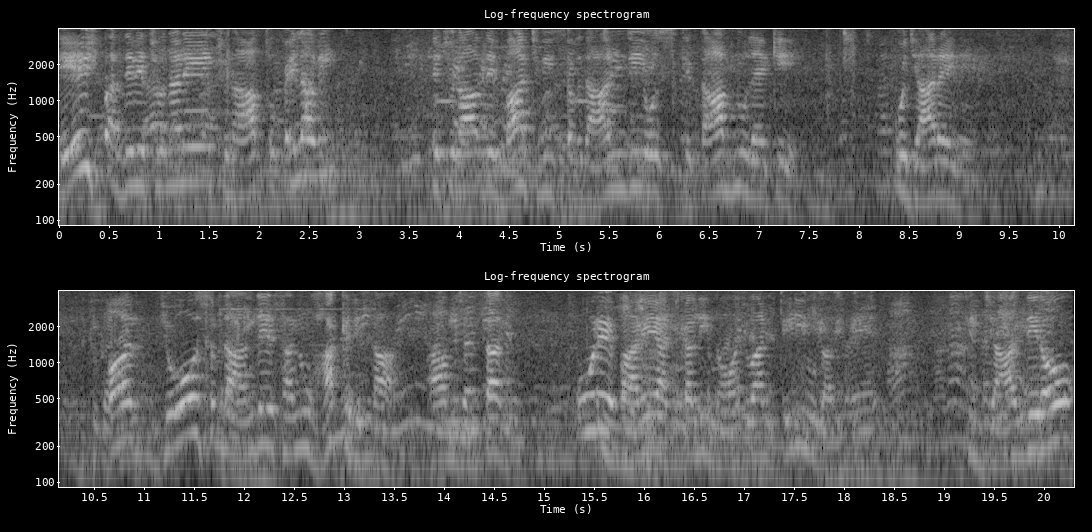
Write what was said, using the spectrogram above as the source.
ਦੇਸ਼ ਭਰ ਦੇ ਵਿੱਚ ਉਹਨਾਂ ਨੇ ਚੁਣਾਵ ਤੋਂ ਪਹਿਲਾਂ ਵੀ ਤੇ ਚੁਣਾਵ ਦੇ ਬਾਅਦ 'ਚ ਵੀ ਸੰਵਿਧਾਨ ਦੀ ਉਸ ਕਿਤਾਬ ਨੂੰ ਲੈ ਕੇ ਉਹ ਜਾ ਰਹੇ ਨੇ। ਔਰ ਜੋ ਸੰਵਿਧਾਨ ਦੇ ਸਾਨੂੰ ਹੱਕ ਦਿੱਤਾ ਆਮ ਜਨਤਾ ਨੂੰ, ਉਹਦੇ ਬਾਰੇ ਅੱਜ ਕੱਲ ਦੀ ਨੌਜਵਾਨ ਪੀੜ੍ਹੀ ਨੂੰ ਦੱਸ ਰਹੇ ਹਾਂ ਕਿ ਜਾਗਦੇ ਰਹੋ।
